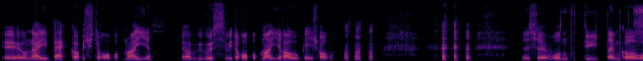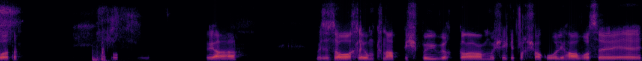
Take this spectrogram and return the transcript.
Äh, und ein Backup ist der Robert Meyer. Ja, wir wissen, wie der Robert Meyer auch ist, oder? das ist ein Wundertüte im Goal, oder? Und, ja, wenn es so ein bisschen um knappe Spiel wird gehen, musst du eigentlich schon Goalie haben, was äh,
